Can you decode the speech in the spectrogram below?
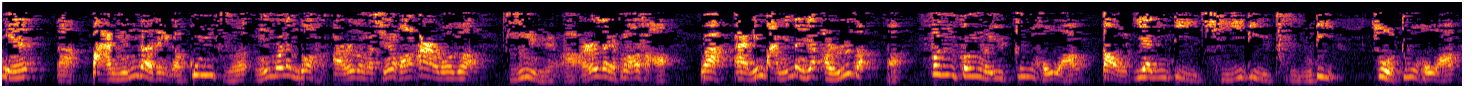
您啊，把您的这个公子，您不是那么多儿子吗？秦始皇二十多个子女啊，儿子也不老少，是吧？哎，您把您那些儿子啊，分封为诸侯王，到燕地、齐地、楚地做诸侯王，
